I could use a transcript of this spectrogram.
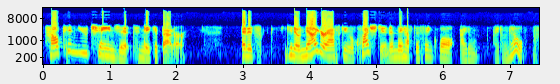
how can you change it to make it better? And it's you know, now you're asking a question and they have to think, well, I don't I don't know.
